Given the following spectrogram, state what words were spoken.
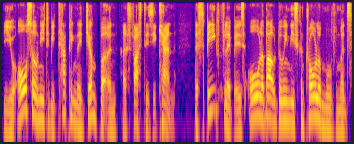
you also need to be tapping the jump button as fast as you can. The speed flip is all about doing these controller movements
